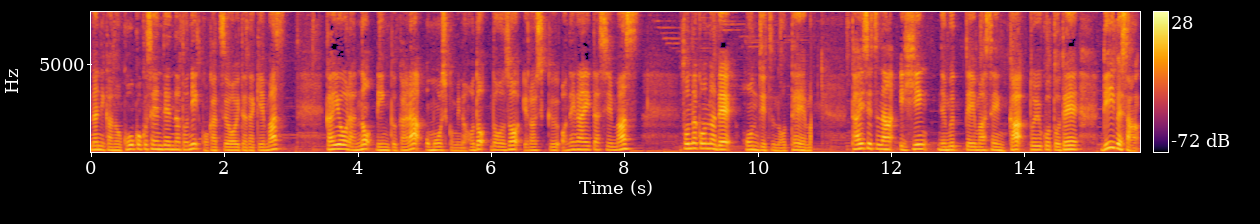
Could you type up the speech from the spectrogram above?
何かの広告宣伝などにご活用いただけます。概要欄のリンクからお申し込みのほどどうぞよろしくお願いいたします。そんなこんなで本日のテーマ、大切な遺品眠っていませんか？ということで、リーベさん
